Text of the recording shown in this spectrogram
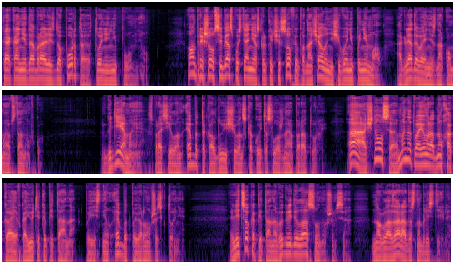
Как они добрались до порта, Тони не помнил. Он пришел в себя спустя несколько часов и поначалу ничего не понимал, оглядывая незнакомую обстановку. «Где мы?» — спросил он Эббота, колдующего с какой-то сложной аппаратурой. «А, очнулся? Мы на твоем родном Хакае, в каюте капитана», — пояснил Эббот, повернувшись к Тони. Лицо капитана выглядело осунувшимся, но глаза радостно блестели.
